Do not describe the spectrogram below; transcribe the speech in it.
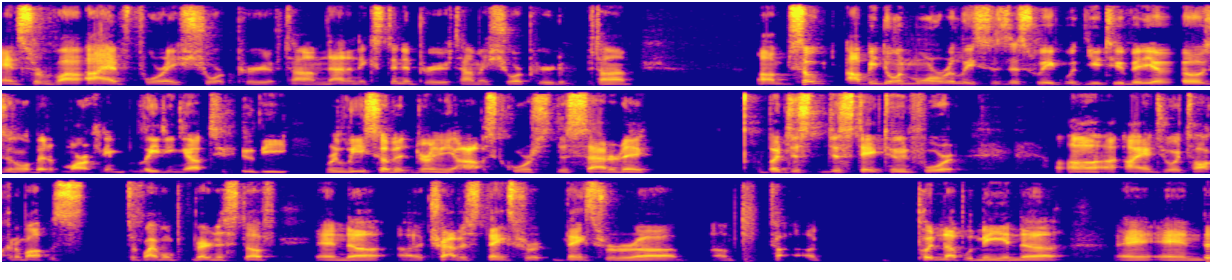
and survive for a short period of time, not an extended period of time, a short period of time. Um, so I'll be doing more releases this week with YouTube videos and a little bit of marketing leading up to the release of it during the ops course this Saturday. But just just stay tuned for it. Uh, I enjoy talking about the survival preparedness stuff. And uh, uh, Travis, thanks for thanks for uh, um, t- uh, putting up with me and uh, and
